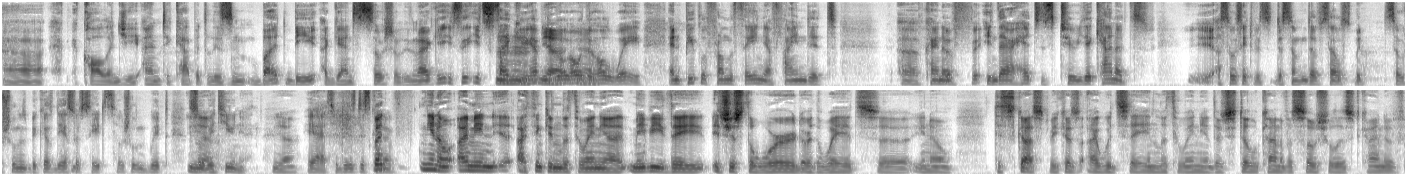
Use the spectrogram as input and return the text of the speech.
uh, ecology, anti-capitalism, but be against socialism. Like it's it's like mm-hmm. you have yeah, to go yeah. the whole way. And people from Lithuania find it uh, kind of in their heads it's too. They cannot associate with themselves with socialism because they associate socialism with Soviet yeah. Union. Yeah, yeah. So there's this but, kind of you know, I mean, I think in Lithuania maybe they it's just the word or the way it's uh, you know discussed because I would say in Lithuania there's still kind of a socialist kind of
